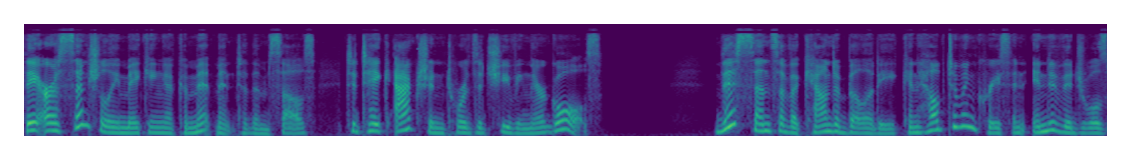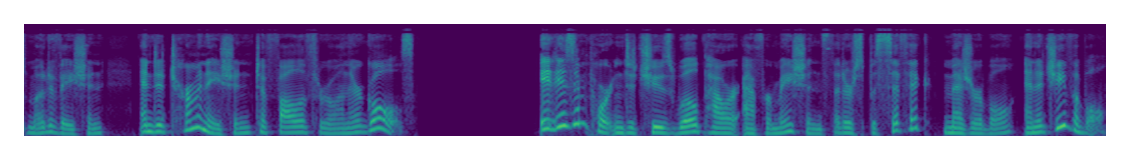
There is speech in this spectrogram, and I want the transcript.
they are essentially making a commitment to themselves to take action towards achieving their goals. This sense of accountability can help to increase an individual's motivation and determination to follow through on their goals. It is important to choose willpower affirmations that are specific, measurable, and achievable.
